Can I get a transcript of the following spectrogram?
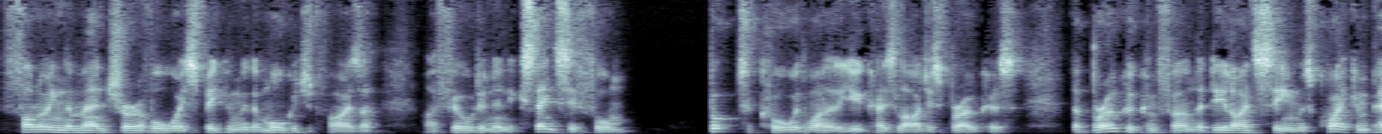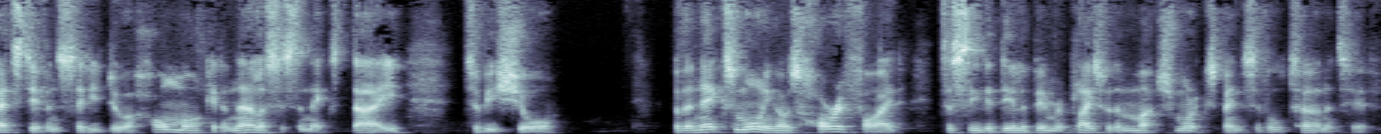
following the mantra of always speaking with a mortgage advisor, I filled in an extensive form, booked a call with one of the UK's largest brokers. The broker confirmed the deal I'd seen was quite competitive and said he'd do a whole market analysis the next day to be sure. But the next morning, I was horrified to see the deal had been replaced with a much more expensive alternative.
